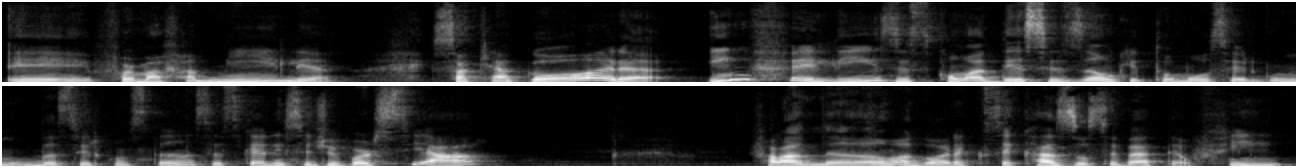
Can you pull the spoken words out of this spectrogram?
é, formar família, só que agora, infelizes com a decisão que tomou segundo as circunstâncias, querem se divorciar falar: não, agora que você casou, você vai até o fim.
